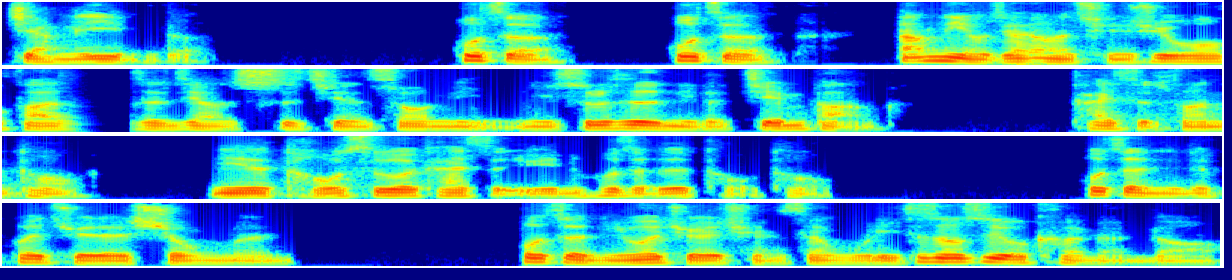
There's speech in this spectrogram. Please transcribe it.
僵硬的，或者或者当你有这样的情绪或发生这样的事件的时候，你你是不是你的肩膀开始酸痛，你的头是不是开始晕，或者是头痛，或者你的会觉得胸闷，或者你会觉得全身无力，这都是有可能的哦。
